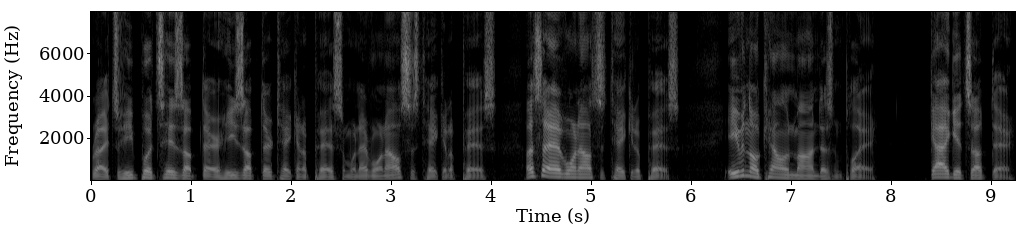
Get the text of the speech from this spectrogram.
Right, so he puts his up there. He's up there taking a piss, and when everyone else is taking a piss, let's say everyone else is taking a piss, even though Kellen Mond doesn't play, guy gets up there.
